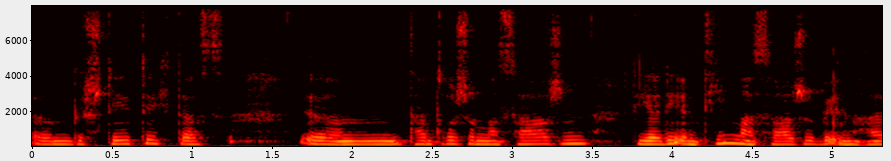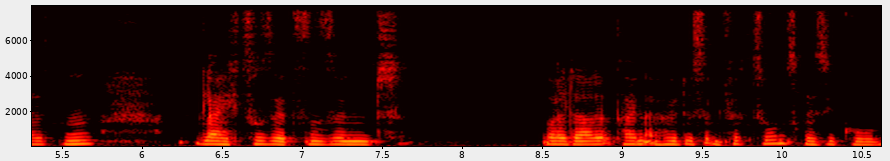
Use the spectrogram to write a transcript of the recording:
ähm, bestätigt, dass ähm, tantrische Massagen, die ja die Intimmassage beinhalten, gleichzusetzen sind, weil da kein erhöhtes Infektionsrisiko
